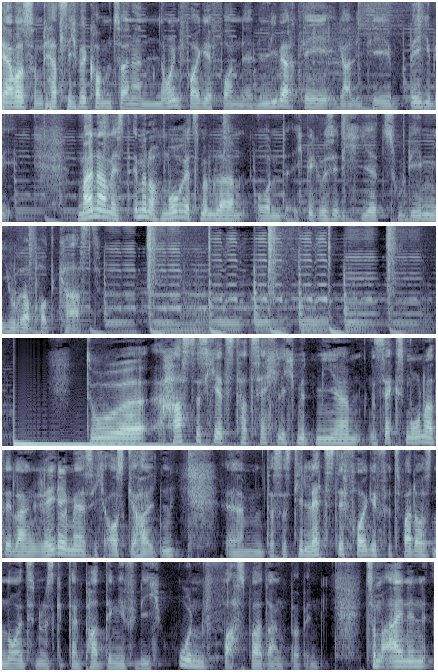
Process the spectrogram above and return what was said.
Servus und herzlich willkommen zu einer neuen Folge von Liberté, Egalité, BGB. Mein Name ist immer noch Moritz Mümmler und ich begrüße dich hier zu dem Jura-Podcast. Du hast es jetzt tatsächlich mit mir sechs Monate lang regelmäßig ausgehalten. Ähm, das ist die letzte Folge für 2019 und es gibt ein paar Dinge, für die ich unfassbar dankbar bin. Zum einen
